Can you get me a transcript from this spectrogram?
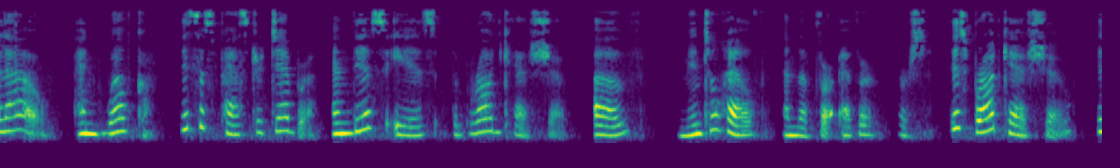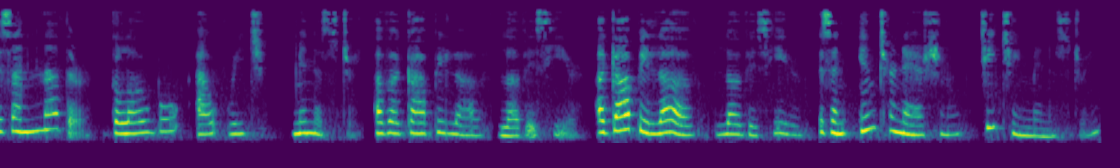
Hello and welcome. This is Pastor Deborah, and this is the broadcast show of Mental Health and the Forever Person. This broadcast show is another global outreach ministry of Agape Love, Love is Here. Agape Love, Love is Here is an international teaching ministry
